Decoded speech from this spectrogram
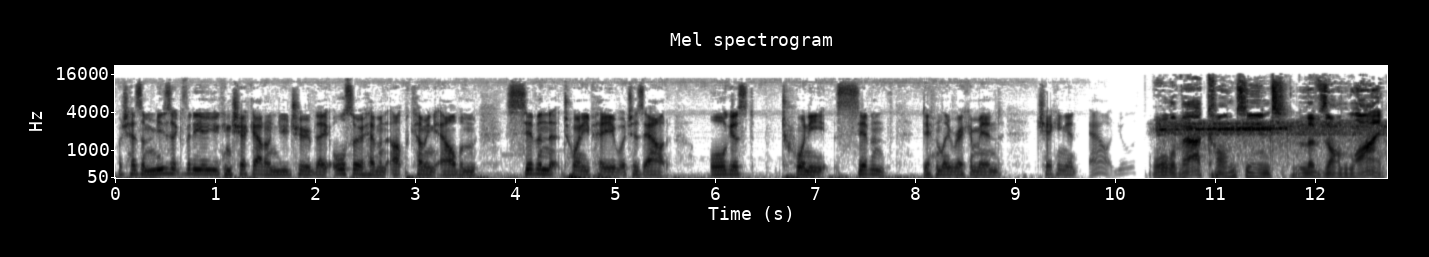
which has a music video you can check out on YouTube. They also have an upcoming album, 720p, which is out August 27th. Definitely recommend checking it out. All of our content lives online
